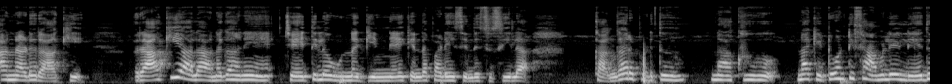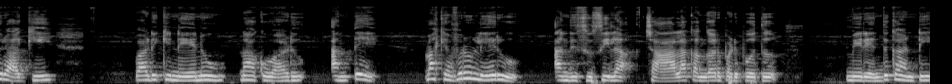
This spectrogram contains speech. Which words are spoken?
అన్నాడు రాఖీ. రాఖీ అలా అనగానే చేతిలో ఉన్న గిన్నె కింద పడేసింది సుశీల. కంగారు పడుతూ నాకు నాకు ఎటువంటి ఫ్యామిలీ లేదు రాఖీ. వాడికి నేను నాకు వాడు అంతే. మాకెవరూ లేరు అంది సుశీల చాలా కంగారు పడిపోతూ. మీరెందుకు ఆంటీ?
